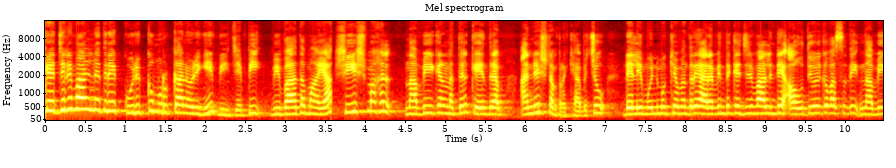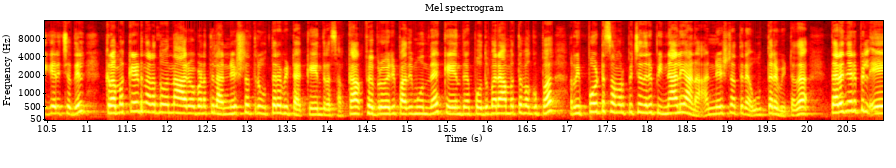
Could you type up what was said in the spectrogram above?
കെജ്രിവാളിനെതിരെ കുരുക്കുമുറുക്കാൻ ഒരുങ്ങി ബി ജെ പി. വിവാദമായ ശീഷ്മഹൽ നവീകരണത്തിൽ കേന്ദ്രം അന്വേഷണം പ്രഖ്യാപിച്ചു. ഡൽഹി മുൻ മുഖ്യമന്ത്രി അരവിന്ദ് കെജ്രിവാളിന്റെ ഔദ്യോഗിക വസതി നവീകരിച്ചതിൽ ക്രമക്കേട് നടന്നുവെന്ന ആരോപണത്തിൽ അന്വേഷണത്തിന് ഉത്തരവിട്ട കേന്ദ്ര സർക്കാർ. ഫെബ്രുവരി പതിമൂന്നിന് കേന്ദ്ര പൊതുമരാമത്ത് വകുപ്പ് റിപ്പോർട്ട് സമർപ്പിച്ചതിന് പിന്നാലെയാണ് അന്വേഷണത്തിന് ഉത്തരവിട്ടത്. തെരഞ്ഞെടുപ്പിൽ എ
